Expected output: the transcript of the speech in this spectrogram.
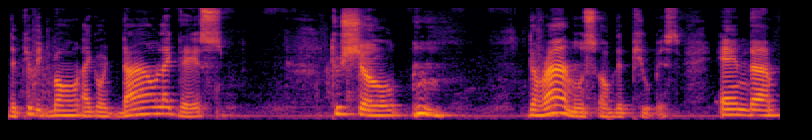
the pubic bone, I go down like this to show the ramus of the pubis. And um,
